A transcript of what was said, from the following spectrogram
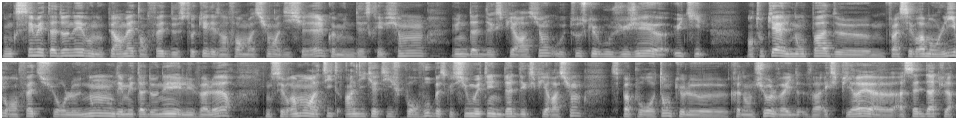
Donc ces métadonnées vont nous permettre en fait de stocker des informations additionnelles comme une description, une date d'expiration ou tout ce que vous jugez utile. En tout cas, elles n'ont pas de... Enfin, c'est vraiment libre en fait sur le nom des métadonnées et les valeurs. Donc c'est vraiment à titre indicatif pour vous parce que si vous mettez une date d'expiration, c'est pas pour autant que le credential va, expirer euh, à cette date-là.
